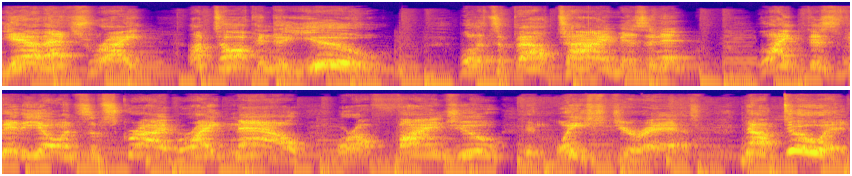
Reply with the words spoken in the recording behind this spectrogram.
Yeah, that's right. I'm talking to you. Well, it's about time, isn't it? Like this video and subscribe right now, or I'll find you and waste your ass. Now do it!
